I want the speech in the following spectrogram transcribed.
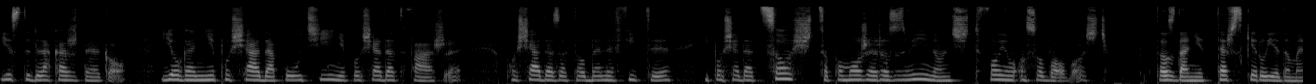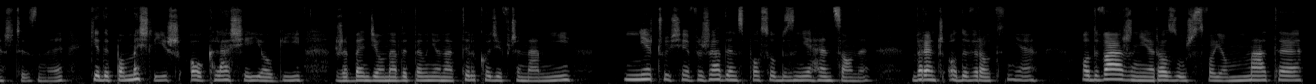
jest dla każdego. Yoga nie posiada płci, nie posiada twarzy. Posiada za to benefity i posiada coś, co pomoże rozwinąć Twoją osobowość. To zdanie też skieruję do mężczyzny. Kiedy pomyślisz o klasie jogi, że będzie ona wypełniona tylko dziewczynami, nie czuj się w żaden sposób zniechęcony. Wręcz odwrotnie. Odważnie rozłóż swoją matę,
